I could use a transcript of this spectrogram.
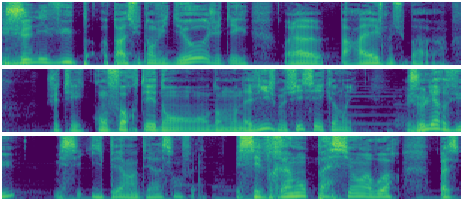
Je l'ai vu par la suite en vidéo. J'étais, voilà, euh, pareil. Je me suis pas, j'étais conforté dans, dans mon avis. Je me suis dit, c'est des conneries. Je l'ai revu, mais c'est hyper intéressant en fait. Et c'est vraiment patient à voir. Parce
